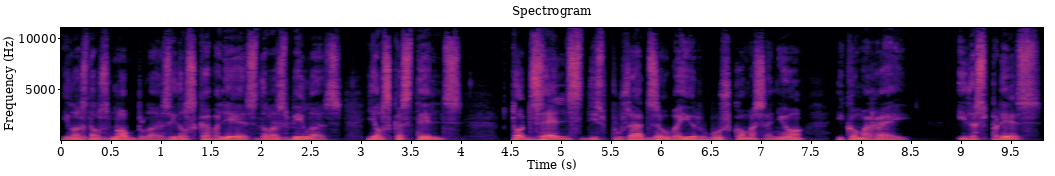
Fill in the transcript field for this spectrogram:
i les dels nobles i dels cavallers, de les viles i els castells, tots ells disposats a obeir-vos com a senyor i com a rei, i després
